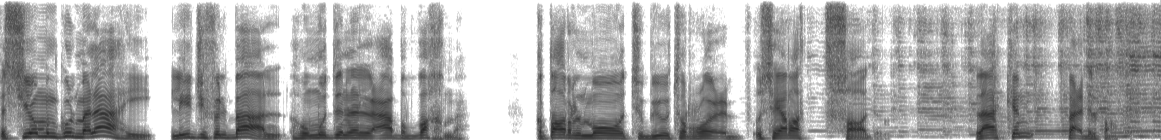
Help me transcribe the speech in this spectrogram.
بس يوم نقول ملاهي اللي يجي في البال هو مدن الألعاب الضخمة. قطار الموت وبيوت الرعب وسيارات التصادم. لكن بعد الفاصل.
